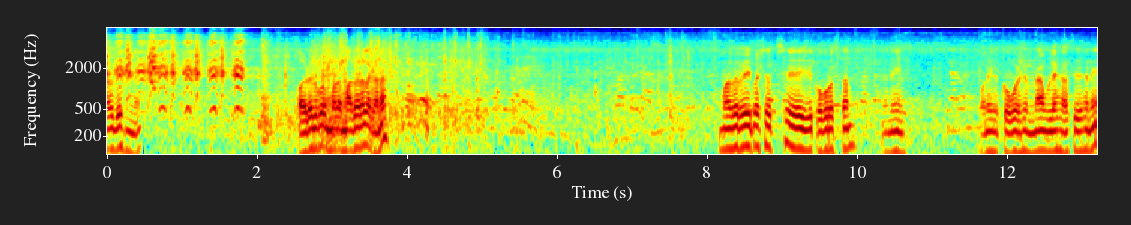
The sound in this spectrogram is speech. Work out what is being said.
আর দেখুন না। উপর মাদার এলাকা না? মাদারের এই পাশে হচ্ছে এই যে কবরস্থান। মানে অনেক কবর এখানে নাম লেখা আছে এখানে।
